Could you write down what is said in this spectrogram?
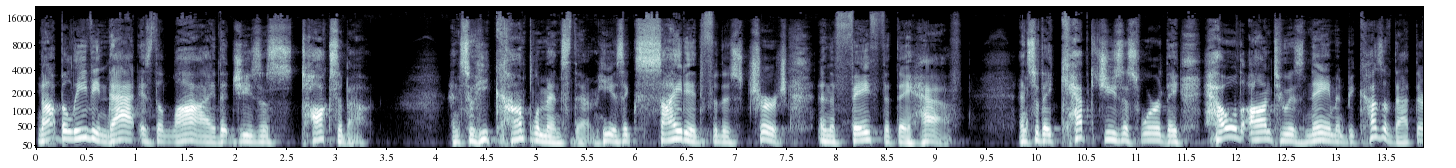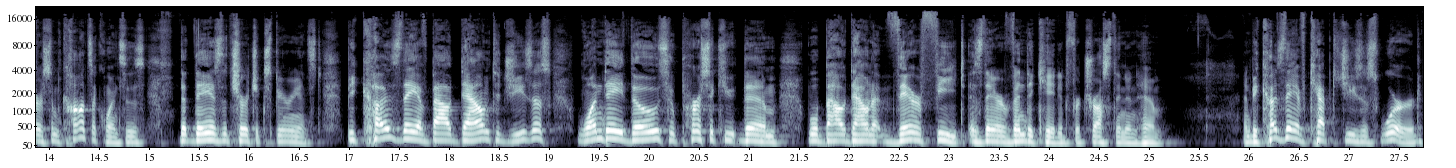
Not believing that is the lie that Jesus talks about. And so he compliments them. He is excited for this church and the faith that they have. And so they kept Jesus' word. They held on to his name. And because of that, there are some consequences that they as the church experienced. Because they have bowed down to Jesus, one day those who persecute them will bow down at their feet as they are vindicated for trusting in him. And because they have kept Jesus' word,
